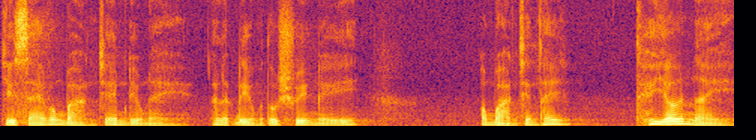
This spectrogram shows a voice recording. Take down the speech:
chia sẻ với ông bạn cho chị em điều này đây là điều mà tôi suy nghĩ ông bạn cho chị em thấy thế giới này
